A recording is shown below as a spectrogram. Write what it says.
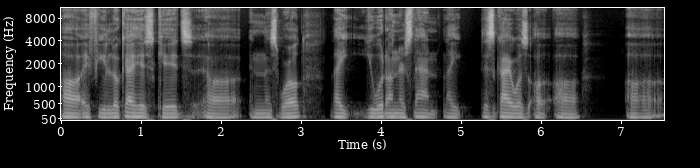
uh, if you look at his kids uh, in this world, like you would understand, like this guy was a, a, a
